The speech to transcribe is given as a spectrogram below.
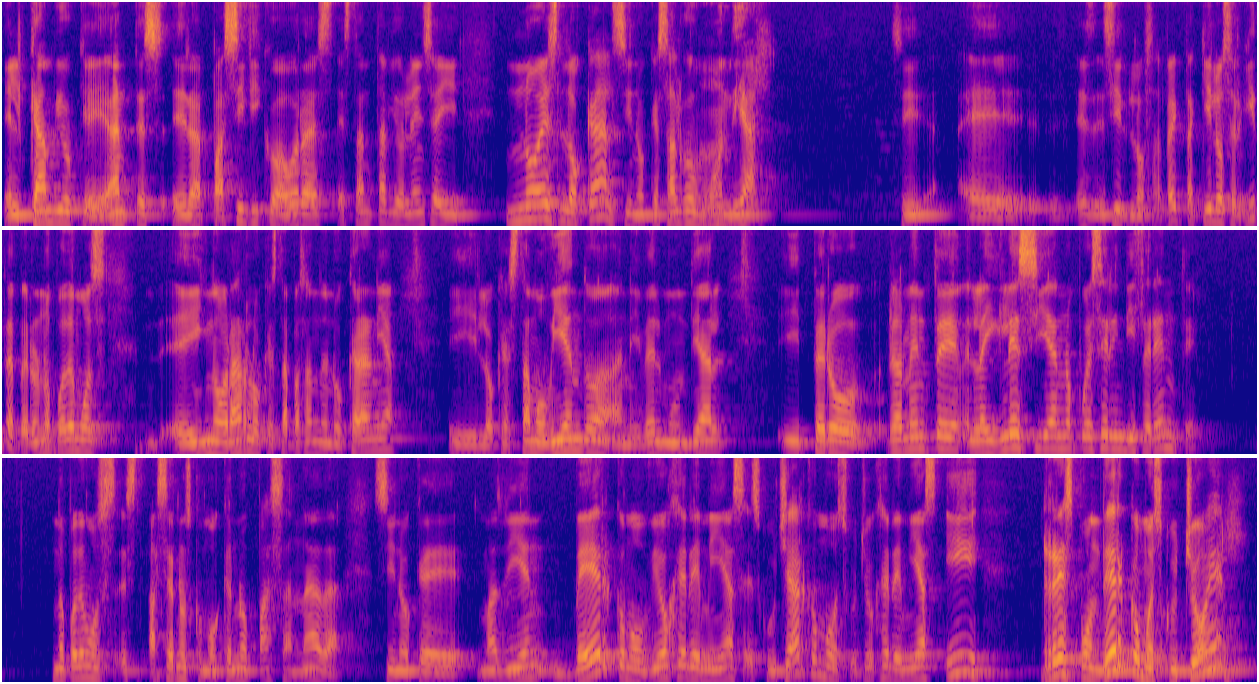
el cambio que antes era pacífico, ahora es tanta violencia y no es local, sino que es algo mundial. Eh, es decir, los afecta aquí, los cerquita, pero no podemos eh, ignorar lo que está pasando en Ucrania y lo que está moviendo a nivel mundial. Y, pero realmente la iglesia no puede ser indiferente. No podemos hacernos como que no pasa nada, sino que más bien ver como vio Jeremías, escuchar como escuchó Jeremías y responder como escuchó él.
